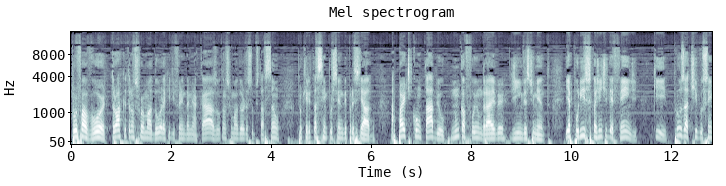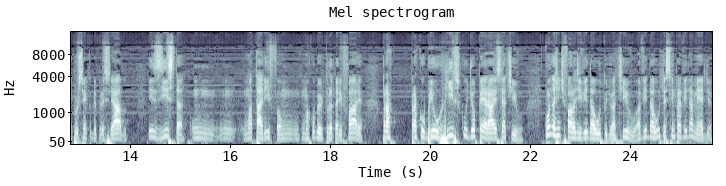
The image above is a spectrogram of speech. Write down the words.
por favor, troque o transformador aqui de frente da minha casa, ou o transformador da subestação, porque ele está 100% depreciado. A parte contábil nunca foi um driver de investimento. E é por isso que a gente defende que, para os ativos 100% depreciados, exista um, um, uma tarifa, um, uma cobertura tarifária para cobrir o risco de operar esse ativo. Quando a gente fala de vida útil de um ativo, a vida útil é sempre a vida média.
